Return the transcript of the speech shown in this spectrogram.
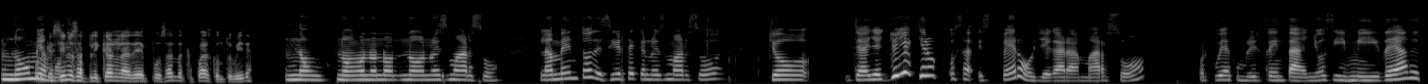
No, mi porque amor. sí nos aplicaron la de pues haz lo que puedas con tu vida. No, no, no, no, no, no es marzo. Lamento decirte que no es marzo. Yo ya, ya, yo ya quiero, o sea, espero llegar a marzo, porque voy a cumplir 30 años y mi idea de,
